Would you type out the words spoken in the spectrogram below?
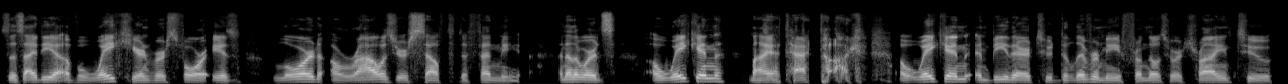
So, this idea of awake here in verse 4 is Lord, arouse yourself to defend me. In other words, awaken my attack dog, awaken and be there to deliver me from those who are trying to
